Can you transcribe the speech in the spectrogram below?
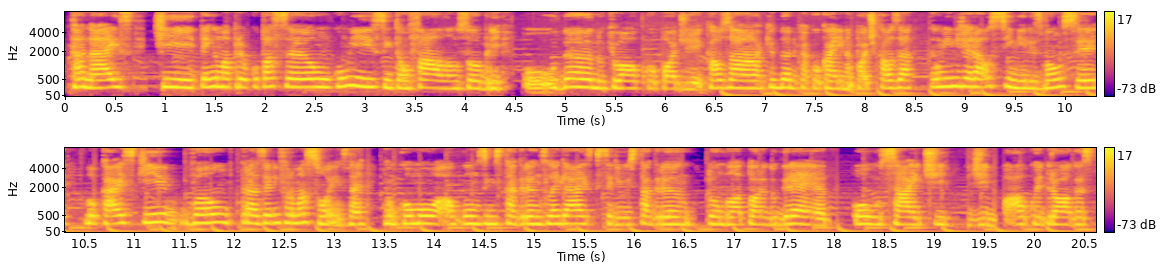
canais que têm uma preocupação com isso, então falam sobre o, dano que o álcool pode causar, que o dano que a cocaína pode causar. Então, em geral, sim, eles vão ser locais que vão trazer informações, né? Então, como alguns Instagrams legais, que seria o Instagram do ambulatório do GREA, ou o site de álcool e drogas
